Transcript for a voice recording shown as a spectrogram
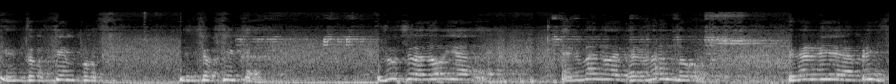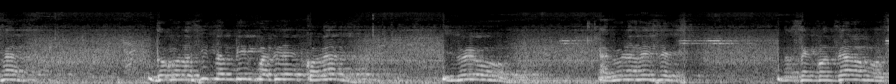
en los tiempos de Chosica. Lucio Bedoya, hermano de Fernando, gran líder de la prensa, lo conocí también cuando era escolar y luego algunas veces nos encontrábamos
